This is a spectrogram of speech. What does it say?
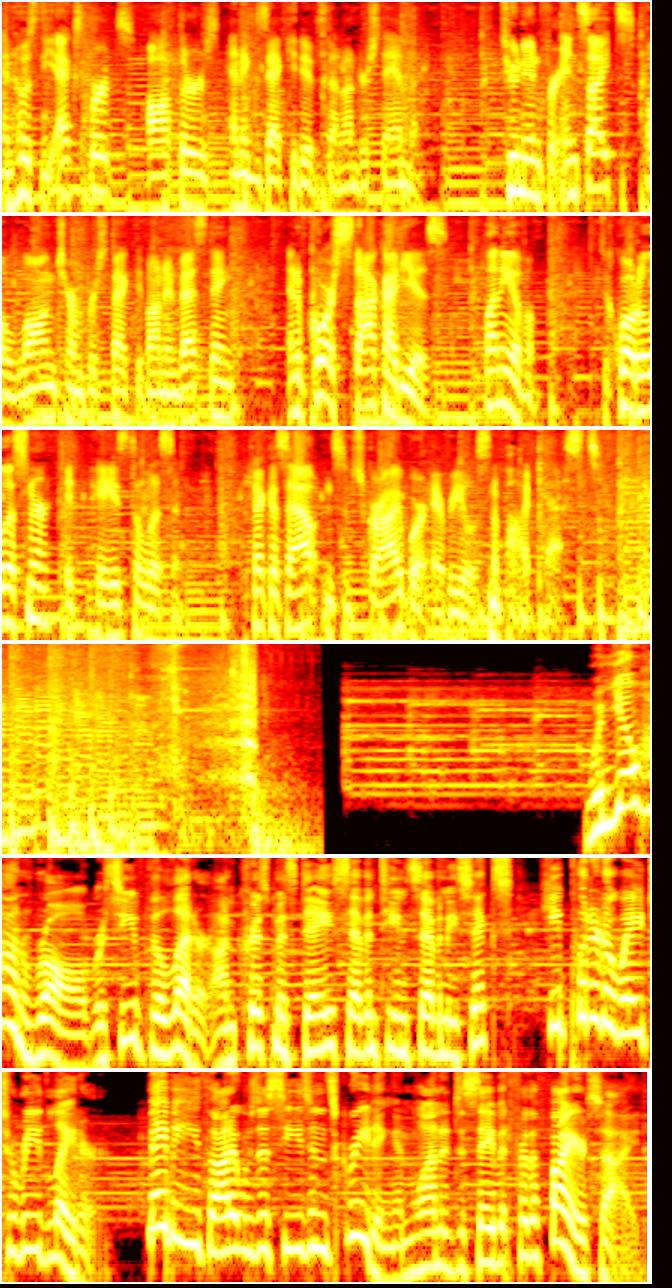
and host the experts, authors, and executives that understand them. Tune in for insights, a long term perspective on investing, and of course, stock ideas. Plenty of them. To quote a listener, it pays to listen. Check us out and subscribe wherever you listen to podcasts. When Johann Rall received the letter on Christmas Day 1776, he put it away to read later. Maybe he thought it was a season's greeting and wanted to save it for the fireside.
